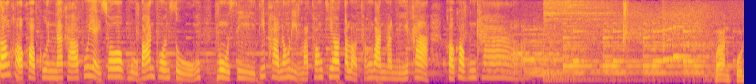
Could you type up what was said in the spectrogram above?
ต้องขอขอบคุณนะคะ ผู้ใหญ่โชค หมู่บ้านโพนสูง หมู่ 4 ที่พาน้องหลินมาท่องเที่ยวตลอดทั้งวันวันนี้ค่ะ ขอขอบคุณค่ะ บ้านโพน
